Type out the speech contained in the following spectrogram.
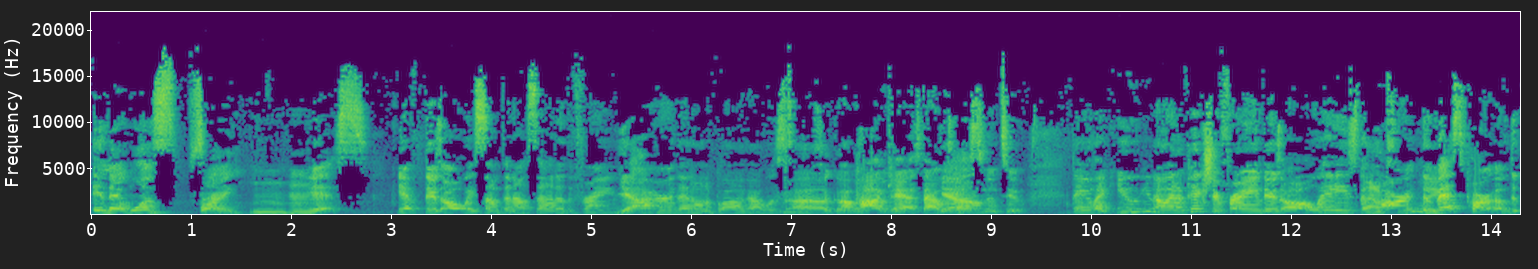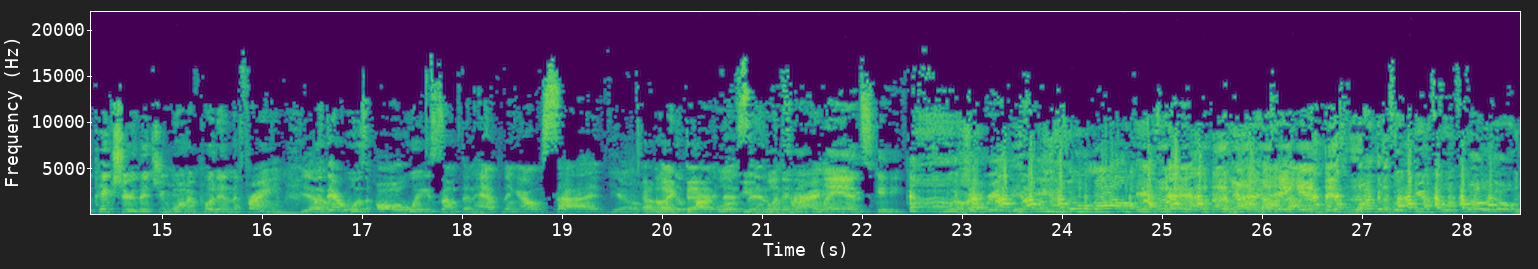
in that one frame. Mm-hmm. Yes. Yep, there's always something outside of the frame. Yeah. I heard that on a blog I was, uh, a a, good way to put podcast I was Yeah. listening to. They were like, you, you know, in a picture frame, there's always the part, the best part of the picture that you want to put in the frame. Yeah. But there was always something happening outside. Yeah. I like the that. part Well, if you in put the in a landscape, which you really If we zoom out, you done taken this wonderful, beautiful photo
